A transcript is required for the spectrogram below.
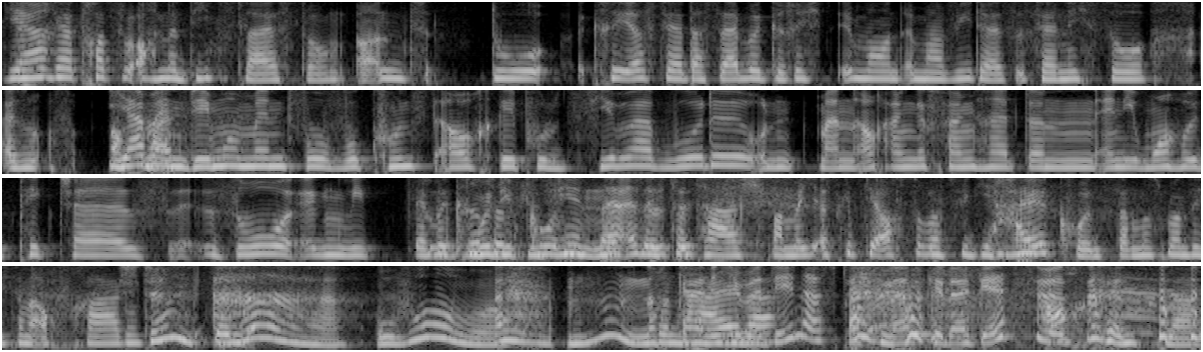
Ja. Es ist ja trotzdem auch eine Dienstleistung. Und du kreierst ja dasselbe Gericht immer und immer wieder. Es ist ja nicht so, also ja, aber in dem Moment, wo, wo Kunst auch reproduzierbar wurde und man auch angefangen hat, dann Andy Warhol Pictures so irgendwie Der zu Begriff multiplizieren. Ist ne? also ist total schwammig. Es gibt ja auch sowas wie die Heilkunst. Da muss man sich dann auch fragen. Stimmt. Sind, ah, uh, mm, noch gar nicht über den Aspekt nachgedacht. Jetzt wird's. Auch Künstler.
